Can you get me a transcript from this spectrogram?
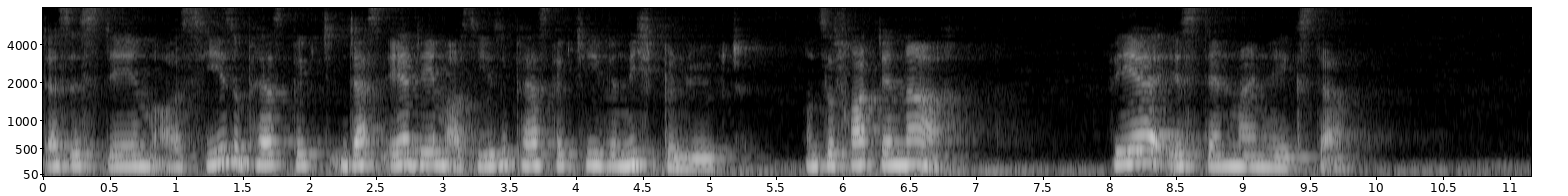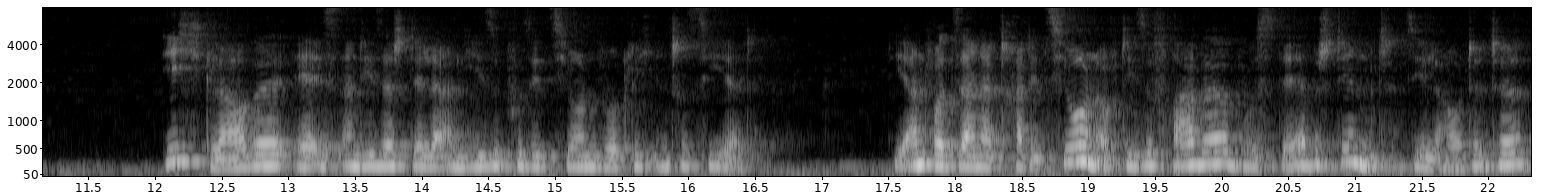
dass, es dem aus Jesu dass er dem aus Jesu Perspektive nicht genügt. Und so fragt er nach, wer ist denn mein Nächster? Ich glaube, er ist an dieser Stelle an Jesu Position wirklich interessiert. Die Antwort seiner Tradition auf diese Frage wusste er bestimmt. Sie lautete,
